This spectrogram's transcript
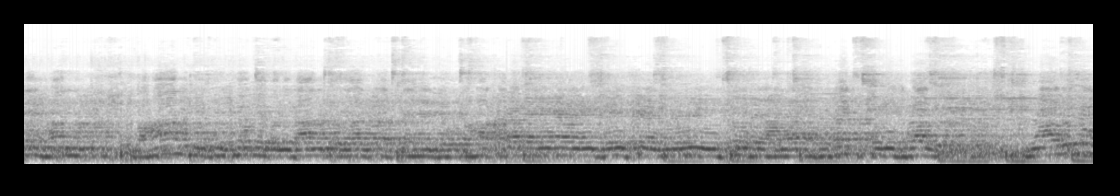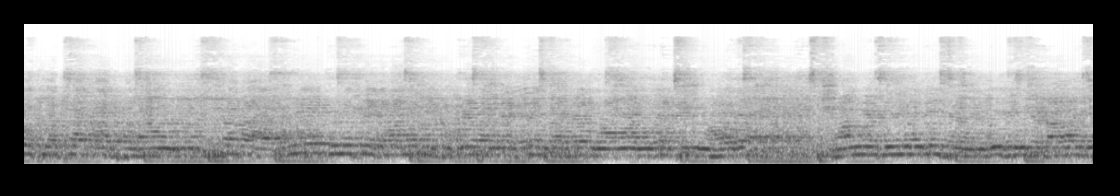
दिन हम महान विभूतियों के बलिदान को याद करते हैं, जो कहा कर रहे हैं वही देश के अंदरूनी हिस्सों से हमारा सशक्त पुलिस बल नागरिकों को सुरक्षा का प्रदान कर रहा है। अनेक पुलिस के जवानों की टुकड़े में निरीक्षण करते हुए माननीय मुख्य सिंह महोदय, माननीय दिग्विजय सिंह रणजीत सिंह चौटाला जी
